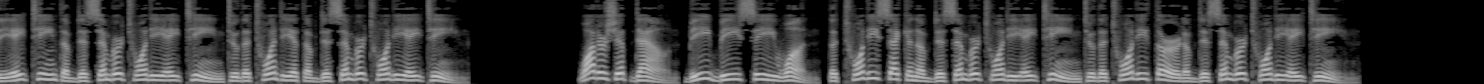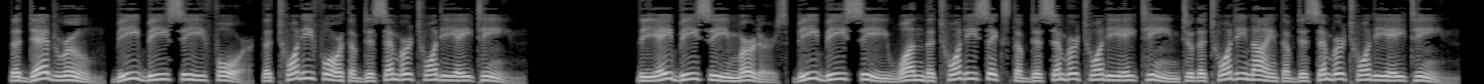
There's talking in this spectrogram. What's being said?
the 18th of December 2018 to the 20th of December 2018 Watership Down BBC 1 the 22nd of December 2018 to the 23rd of December 2018 the Dead Room BBC 4, the 24th of December 2018. The ABC Murders BBC 1 the 26th of December 2018 to the 29th of December 2018.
